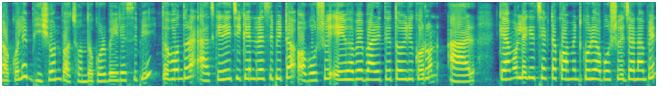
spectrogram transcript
সকলে ভীষণ পছন্দ করবে এই রেসিপি। তো বন্ধুরা, আজকের এই চিকেন রেসিপিটা অবশ্যই এইভাবে বাড়িতে তৈরি করুন। আর কেমন লেগেছে একটা কমেন্ট করে অবশ্যই জানাবেন।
